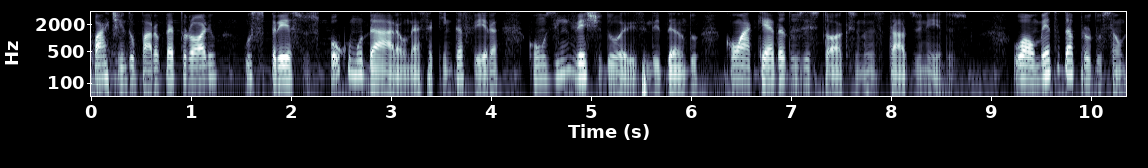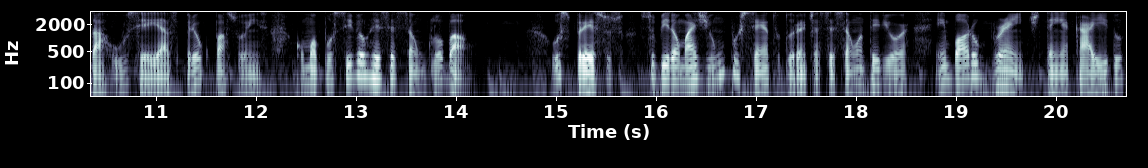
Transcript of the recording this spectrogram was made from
Partindo para o petróleo, os preços pouco mudaram nesta quinta-feira, com os investidores lidando com a queda dos estoques nos Estados Unidos. O aumento da produção da Rússia e as preocupações com uma possível recessão global. Os preços subiram mais de 1% durante a sessão anterior, embora o Brent tenha caído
